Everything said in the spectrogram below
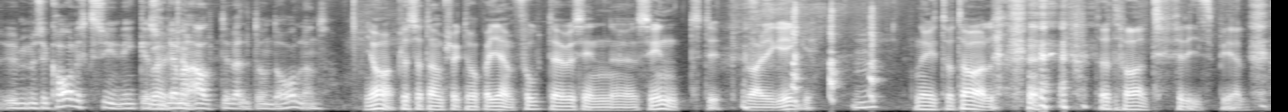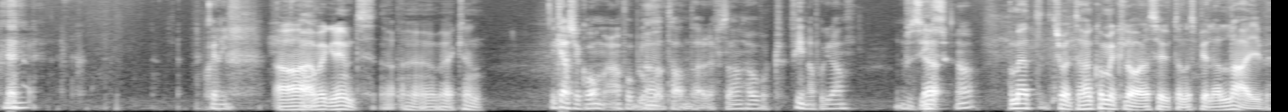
ur musikalisk synvinkel så blev Verkligen. man alltid väldigt underhållen. Ja, plus att han försökte hoppa jämfota över sin uh, synt typ varje gig. Mm. Det är ju total, totalt frispel. Geni. Ja, det var grymt. Ja, eh, verkligen. Det kanske kommer. Han får blodad tand här efter han har vårt fina program. Precis. Ja. Ja. Men jag tror inte han kommer klara sig utan att spela live.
